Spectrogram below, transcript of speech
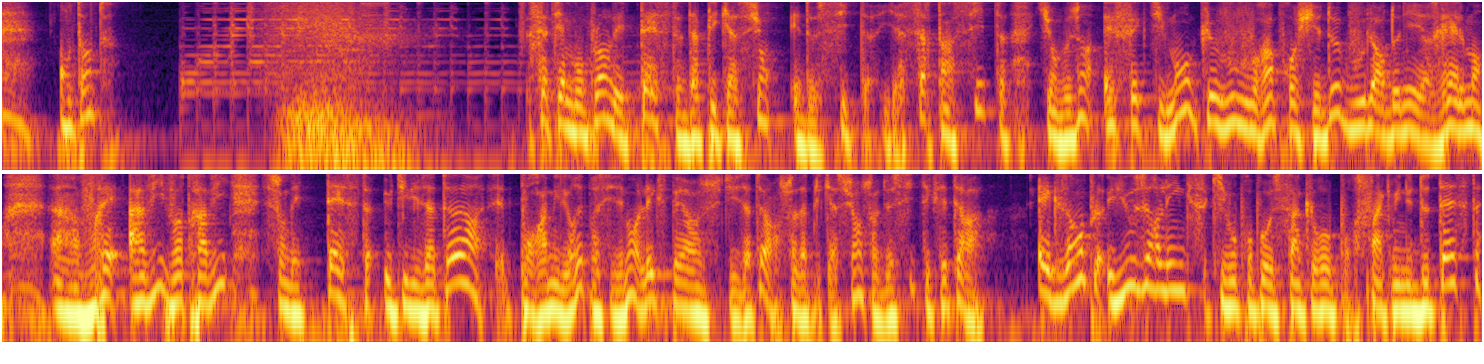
on tente? Septième bon plan, les tests d'applications et de sites. Il y a certains sites qui ont besoin effectivement que vous vous rapprochiez d'eux, que vous leur donniez réellement un vrai avis, votre avis. Ce sont des tests utilisateurs pour améliorer précisément l'expérience utilisateur, soit d'application, soit de site, etc. Exemple, Userlinks qui vous propose 5 euros pour 5 minutes de test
